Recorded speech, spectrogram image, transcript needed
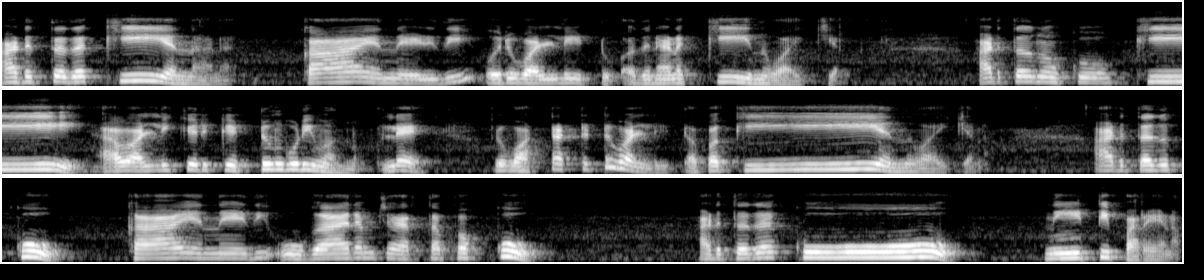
അടുത്തത് കീ എന്നാണ്. കാ എന്നെഴുതി ഒരു വള്ളി ഇട്ടു. അതിനാണ് കീ എന്ന് വായിക്കുക. അടുത്തത് നോക്കൂ. കീ. ആ വള്ളിക്കൊരു കെട്ടും കൂടി വന്നു അല്ലേ? ഒരു വട്ടട്ടിട്ട് വള്ളി ഇട്ടു. അപ്പോൾ കീ എന്ന് വായിക്കണം. അടുത്തത് കു. ക എന്നെഴുതി ഉകാരം ചേർത്തപ്പോൾ കു. അടുത്തത് കൂ. നീട്ടി പറയണം.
